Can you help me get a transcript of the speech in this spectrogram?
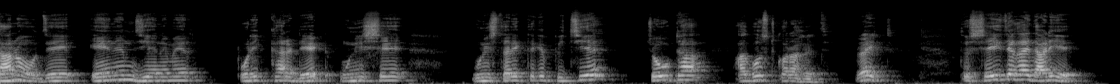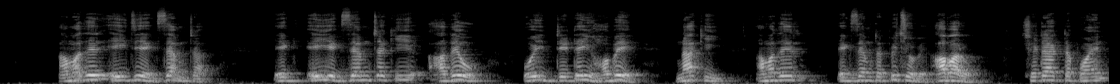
জানো যে এএনএম জিএনএম এর পরীক্ষার ডেট উনিশে, উনিশ তারিখ থেকে পিছিয়ে চৌঠা আগস্ট করা হয়েছে রাইট তো সেই জায়গায় দাঁড়িয়ে আমাদের এই যে এক্সামটা এই এক্সামটা কি আদেও ওই ডেটেই হবে নাকি আমাদের এক্সামটা পিছবে আবারও? সেটা একটা পয়েন্ট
